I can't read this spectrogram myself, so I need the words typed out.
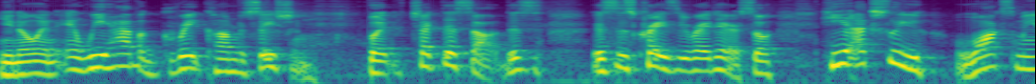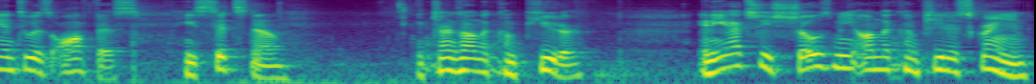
you know, and, and we have a great conversation. But check this out. This, this is crazy right here. So he actually walks me into his office. He sits down. He turns on the computer. And he actually shows me on the computer screen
